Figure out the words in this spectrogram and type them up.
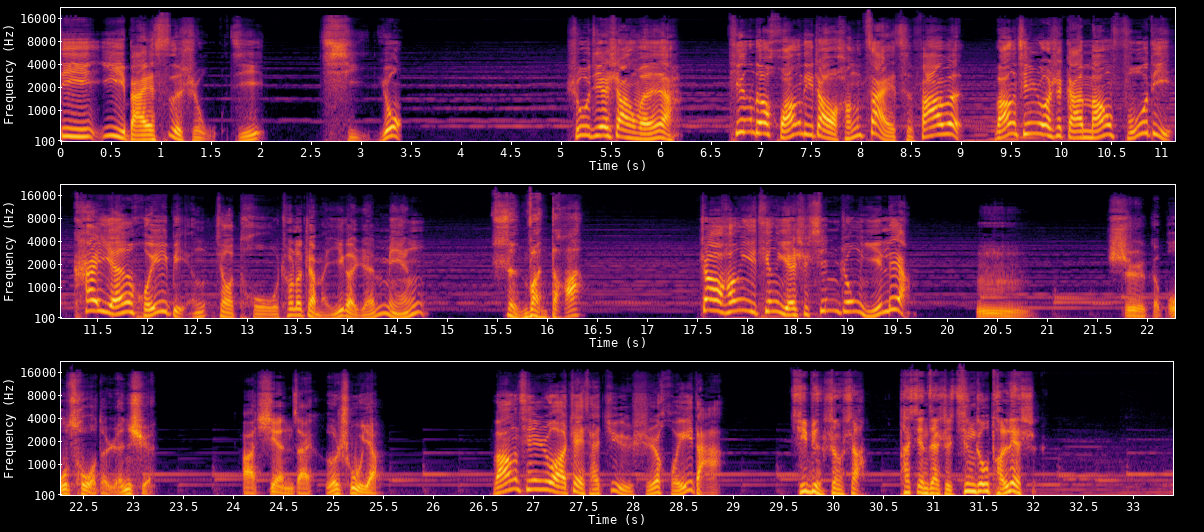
第一百四十五集，启用。书接上文啊，听得皇帝赵恒再次发问，王钦若是赶忙伏地开言回禀，就吐出了这么一个人名：沈万达。赵恒一听，也是心中一亮，嗯，是个不错的人选。他现在何处呀？王钦若这才据实回答。启禀圣上，他现在是青州团练使。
